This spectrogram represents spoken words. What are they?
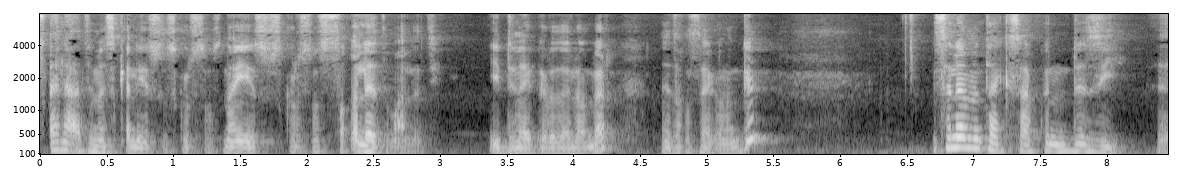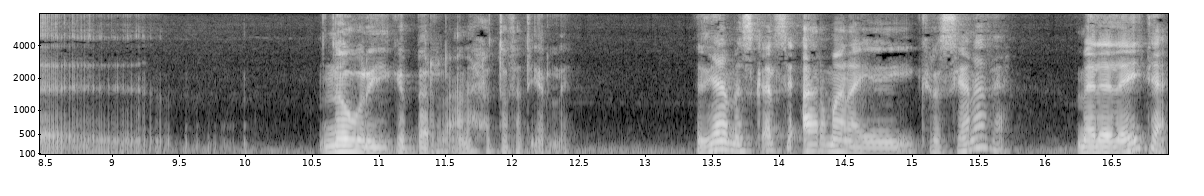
صلاة مسكال يسوس كرسوس نا يسوس كرسوس سقلت مالتي يدنا كرده لمر نتقص يكون كن سلام انت كسب كن دزي نوري كبر أنا حطه فتير لي زي مسكال سي أرمانا كريستيانات ملليتا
